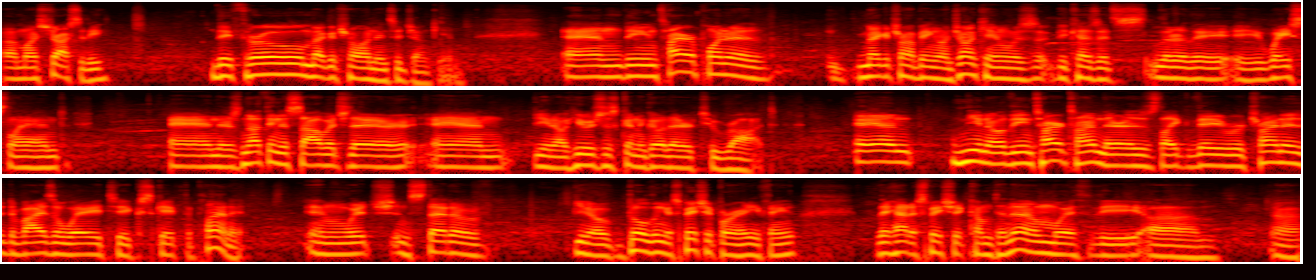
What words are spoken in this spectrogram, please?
uh, Monstrosity, they throw Megatron into Junkion, and the entire point of Megatron being on Junkion was because it's literally a wasteland, and there's nothing to salvage there, and you know he was just gonna go there to rot, and you know the entire time there is like they were trying to devise a way to escape the planet, in which instead of you know building a spaceship or anything they had a spaceship come to them with the um uh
